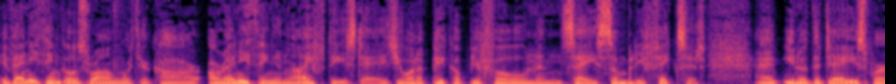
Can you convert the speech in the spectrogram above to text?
If anything goes wrong with your car or anything in life these days, you want to pick up your phone and say, somebody fix it. Um, you know, the days where,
